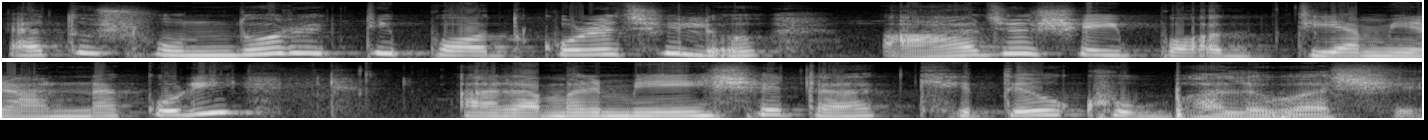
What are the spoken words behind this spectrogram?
এত সুন্দর একটি পদ করেছিল, আজও সেই পদটি আমি রান্না করি, আর আমার মেয়ে সেটা খেতেও খুব ভালোবাসে।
